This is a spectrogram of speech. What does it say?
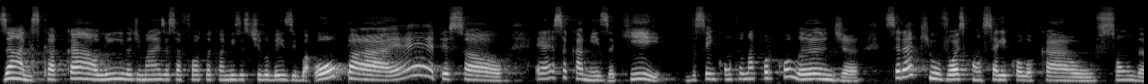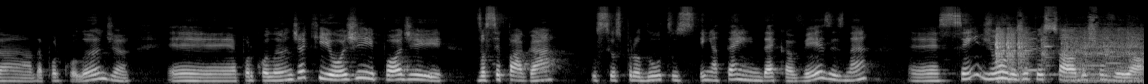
Zags, Cacau, linda demais essa foto da camisa estilo beisebol. Opa, é, pessoal, é essa camisa aqui você encontra na Porcolândia. Será que o Voz consegue colocar o som da, da Porcolândia? É, Porcolândia que hoje pode você pagar os seus produtos em até em deca vezes, né? É, sem juros, viu, pessoal? Deixa eu ver, ó.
